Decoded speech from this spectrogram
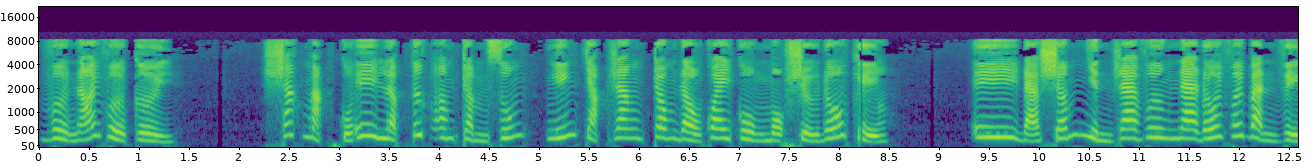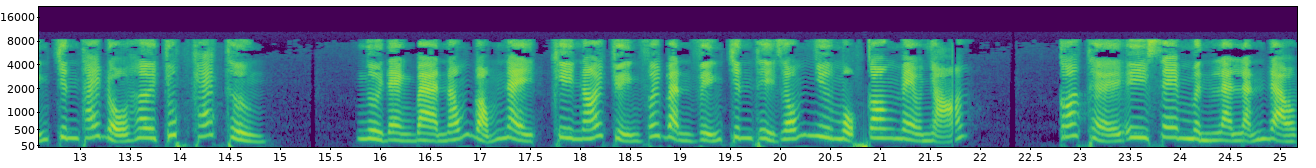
Vừa nói vừa cười. Sắc mặt của y lập tức âm trầm xuống, nghiến chặt răng trong đầu quay cuồng một sự đố kỵ. Y đã sớm nhìn ra Vương Na đối với Bành Viễn Chinh thái độ hơi chút khác thường. Người đàn bà nóng bỏng này, khi nói chuyện với Bành Viễn Chinh thì giống như một con mèo nhỏ. Có thể y xem mình là lãnh đạo,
